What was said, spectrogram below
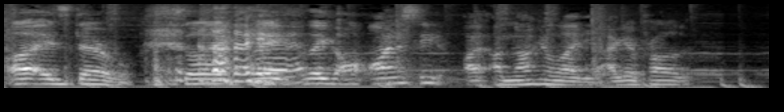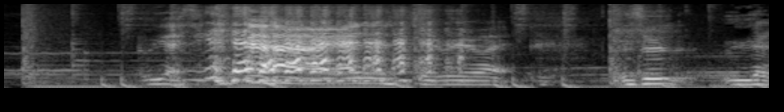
Uh, it's terrible. So like, Oh, yeah. like, like honestly, I, I'm not gonna lie to you. I got probably. Yes. yeah, this shit, right away. This is- we got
